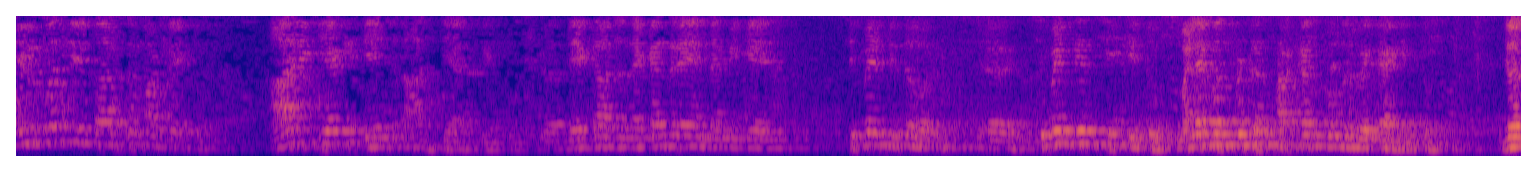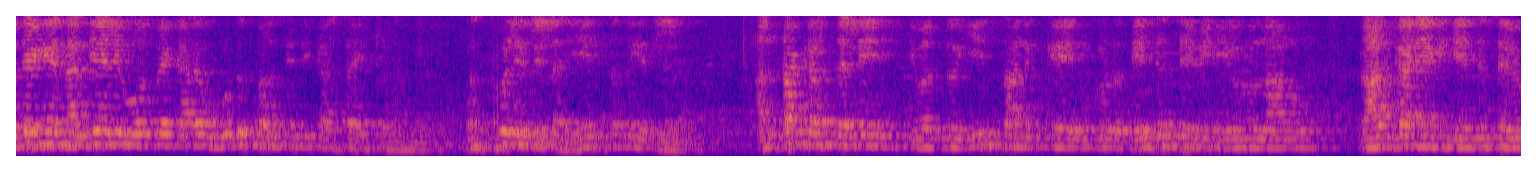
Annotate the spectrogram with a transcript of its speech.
ನೀವು ಬಂದು ಇಲ್ಲಿ ಭಾಷಣ ಮಾಡಬೇಕು ಆ ರೀತಿಯಾಗಿ ದೇಶದ ಆಸ್ತಿ ಆಗಬೇಕು ಬೇಕಾದ ಯಾಕಂದ್ರೆ ನಮಗೆ ಸಿಮೆಂಟ್ ಇದು ಸಿಮೆಂಟಿನ ಸೀಟ್ ಇತ್ತು. ಮಳೆ ಬಂದ್ಬಿಟ್ರೆ ಸಾಕಷ್ಟು ಕುಂದಿರ್ಬೇಕಾಗಿತ್ತು. ಜೊತೆಗೆ ನದಿಯಲ್ಲಿ ಓದ್ಬೇಕಾದ್ರೆ ಊಟದ ಪರಿಸ್ಥಿತಿ ಕಷ್ಟ ಇತ್ತು ನಮಗೆ. ಬಸ್ಗಳು ಇರ್ಲಿಲ್ಲ ಏನಂತೂ ಇರ್ಲಿಲ್ಲ. ಅಂತ ಕಷ್ಟದಲ್ಲಿ ಇವತ್ತು ಈ ಸ್ಥಾನಕ್ಕೆ ಇಟ್ಕೊಂಡು ದೇಶ ಸೇವೆಗೆ ಇವರು ನಾನು ರಾಜಕಾರಣಿಯಾಗಿ ದೇಶ ಸೇವೆ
